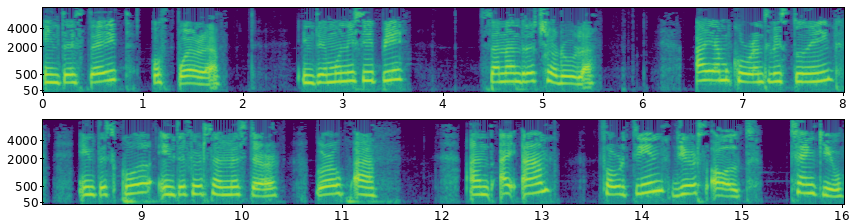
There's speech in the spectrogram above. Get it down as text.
in the state of Puebla, in the municipality San Andres Cholula. I am currently studying in the school in the first semester, Group A, and I am 14 years old. Thank you.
